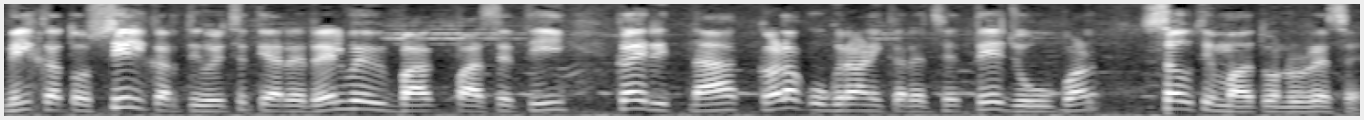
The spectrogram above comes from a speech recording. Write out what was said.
મિલકતો સીલ કરતી હોય છે, ત્યારે રેલવે વિભાગ પાસેથી કઈ રીતના કડક ઉઘરાણી કરે છે તે જોવું પણ સૌથી મહત્વનું રહેશે.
